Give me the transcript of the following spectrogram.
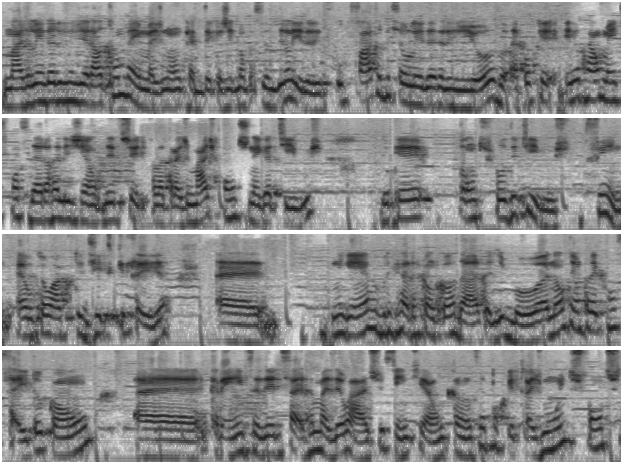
Mas líderes em geral também, mas não quer dizer que a gente não precisa de líderes. O fato de ser um líder religioso é porque eu realmente considero a religião desse jeito, que ela traz mais pontos negativos do que pontos positivos. Sim, é o que eu acredito que seja. É, ninguém é obrigado a concordar, tá de boa. Não tenho preconceito com é, crenças e etc. Mas eu acho sim que é um câncer porque traz muitos pontos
